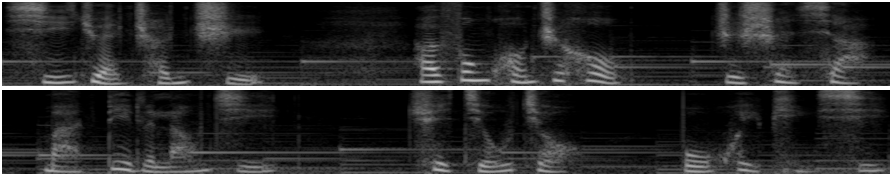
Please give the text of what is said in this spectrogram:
席卷城池，而疯狂之后，只剩下满地的狼藉，却久久不会平息。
